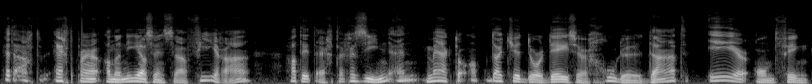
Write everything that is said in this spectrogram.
Het echtpaar Ananias en Safira had dit echter gezien en merkte op dat je door deze goede daad eer ontving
